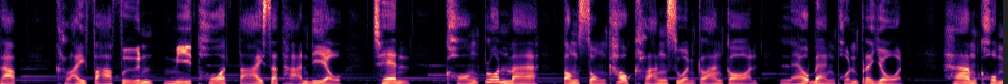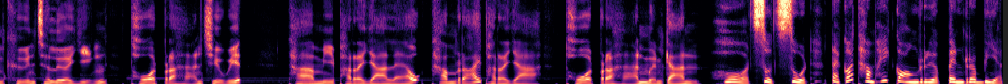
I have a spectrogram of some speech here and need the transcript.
ครับ ใครฝ่าฝืนมีโทษตายสถานเดียว เช่น ของปล้นมาต้องส่งเข้าคลังส่วนกลางก่อน แล้วแบ่งผลประโยชน์ ห้ามข่มขืนเฉลือหญิง โทษประหารชีวิต ถ้ามีภรรยาแล้วทำร้ายภรรยา โทษประหารเหมือนกัน โหดสุดๆ แต่ก็ทำให้กองเรือเป็นระเบียบ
